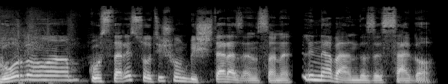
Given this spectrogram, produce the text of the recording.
گربه ها هم گستره صوتیشون بیشتر از انسانه ولی نه به اندازه سگا.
